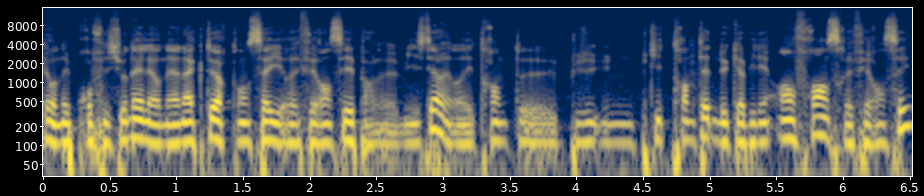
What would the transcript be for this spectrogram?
et on est professionnel et on est un acteur conseil référencé par le ministère, et on est 30, euh, une petite trentaine de cabinets en France référencés,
